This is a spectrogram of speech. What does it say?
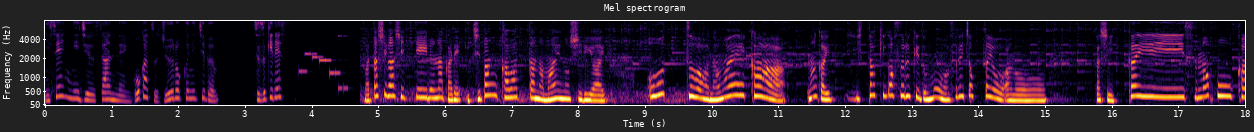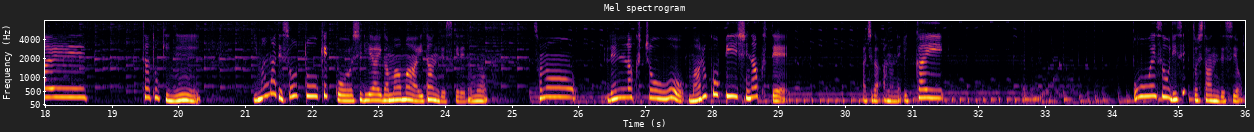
2023年5月16日分。続きです。私が知っている中で一番変わった名前の知り合い。おっと名前か。なんかいいた気がするけどもう忘れちゃったよ。あの私一回スマホを変えた時に今まで相当結構知り合いがまあまあいたんですけれどもその連絡帳を丸コピーしなくてあ違う。あのね一回 OS をリセットしたんですよ。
